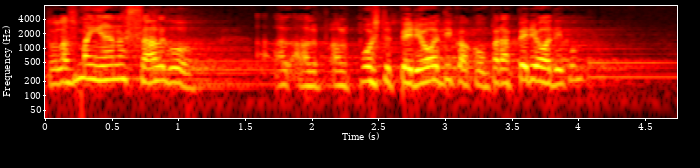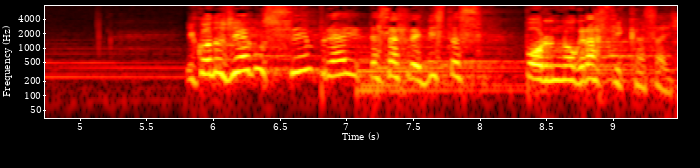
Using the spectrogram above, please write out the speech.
todas as manhãs salgo al, al, al posto periódico a comprar periódico. E quando chego, sempre há dessas revistas pornográficas aí.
